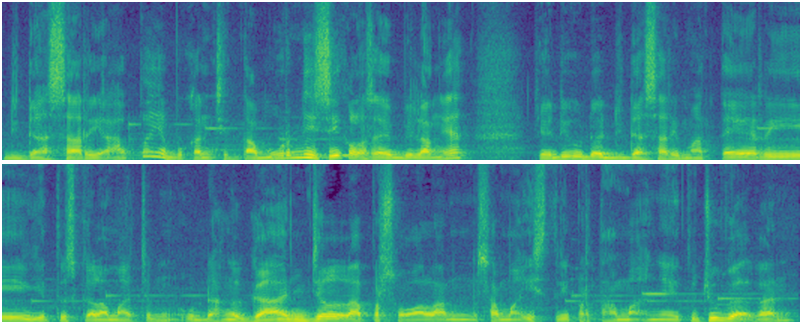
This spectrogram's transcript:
didasari apa ya? Bukan cinta murni sih kalau saya bilang ya jadi udah didasari materi gitu segala macem udah ngeganjel lah persoalan sama istri pertamanya itu juga kan.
